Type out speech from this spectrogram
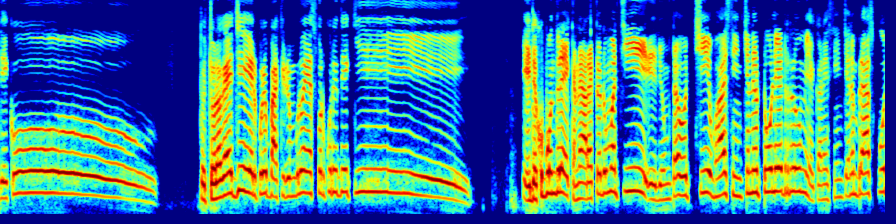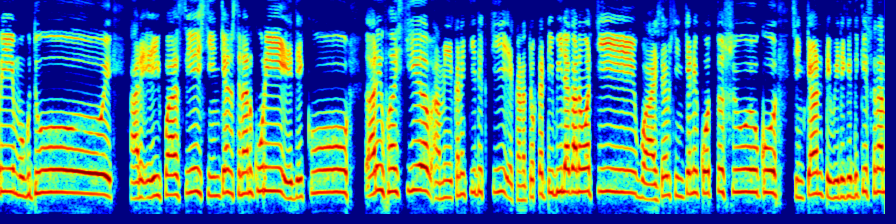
দেখো। তো চলে গেছে এরপরে বাকি রুমগুলো এক্সপ্লোর করে দেখি। এই দেখো বন্ধুরা, এখানে আরেকটা রুম আছে। এই রুমটা হচ্ছে ভাই সিনচানের টয়লেট রুম এখানে সিনচানে ব্রাশ করি, মুখ ধুই। আর এই পাশে সিনচান স্নান করি। এই দেখো, আরে ভাই আমি এখানে কি দেখছি? এখানে তো একটা টিভি লাগানো আছে। ভাই সাহেব, সিনচানে কত সুখ। সিনচান টিভি দেখে দেখে স্নান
